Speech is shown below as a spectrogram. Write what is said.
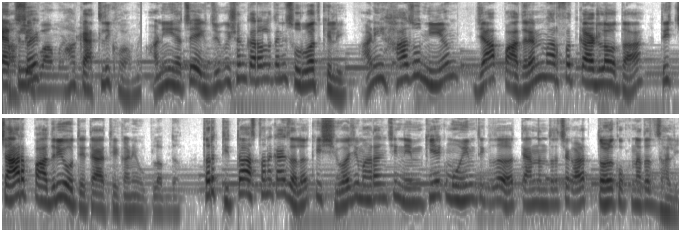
कॅथलिक हा व्हा आणि ह्याचं एक्झिक्युशन करायला त्यांनी सुरुवात केली. आणि हा जो नियम ज्या पादऱ्यांमार्फत काढला होता ते चार पादरी होते त्या ठिकाणी उपलब्ध. तर तिथं असताना काय झालं की शिवाजी महाराजांची नेमकी एक मोहीम तिथं त्यानंतरच्या काळात तळ कोकणातच झाली.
